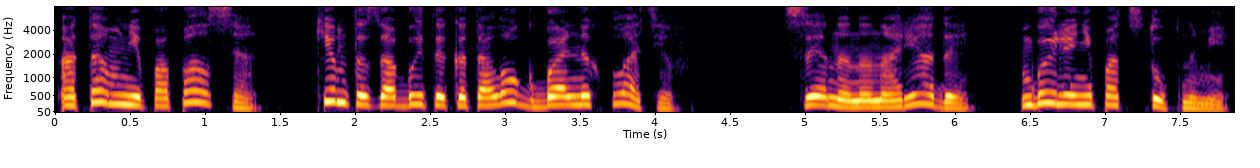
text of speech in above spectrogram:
а там мне попался кем-то забытый каталог бальных платьев. Цены на наряды были неподступными,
